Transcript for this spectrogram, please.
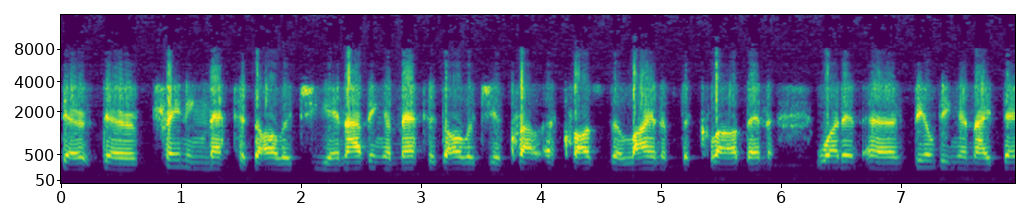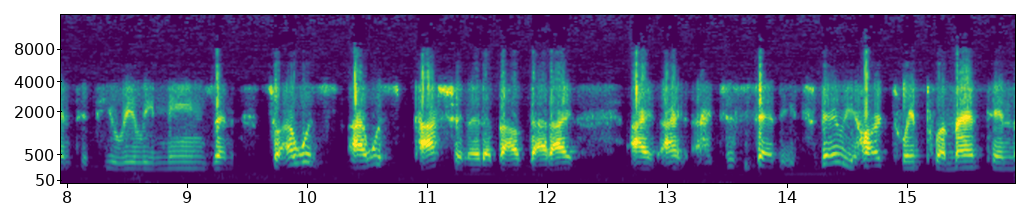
their their training methodology and having a methodology across, the line of the club and what it, uh, building an identity really means. And so I was I was passionate about that. I I, I, I just said it's very hard to implement in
